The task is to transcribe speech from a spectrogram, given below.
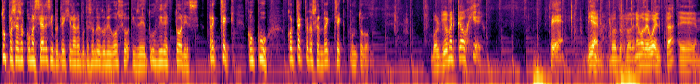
tus procesos comerciales y protege la reputación de tu negocio y de tus directores. RegCheck con Q. Contáctanos en regcheck.com. Volvió Mercado G. Bien. Bien, lo, tenemos de vuelta. Eh,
